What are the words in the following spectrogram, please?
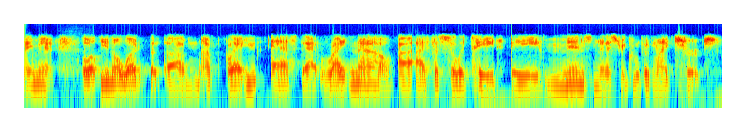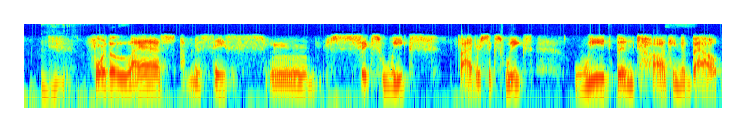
Amen. Well, you know what? Um, I'm glad you asked that. Right now, I, I facilitate a men's ministry group at my church. Mm-hmm. For the last, I'm going to say, six weeks, five or six weeks, we've been talking about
